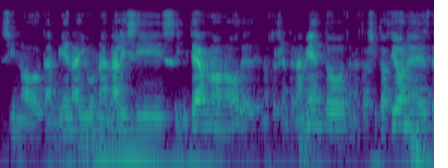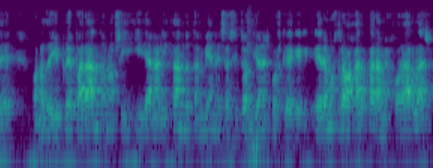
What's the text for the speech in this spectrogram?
sino también hay un análisis interno ¿no? de, nuestros entrenamientos, de nuestras situaciones, de, bueno, de ir preparándonos y, de analizando también esas situaciones pues, que, queremos trabajar para mejorarlas.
